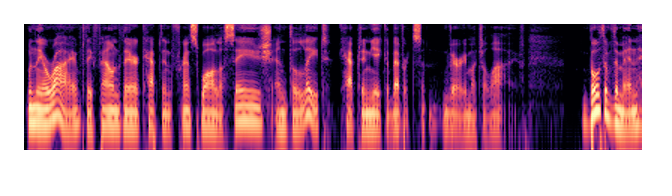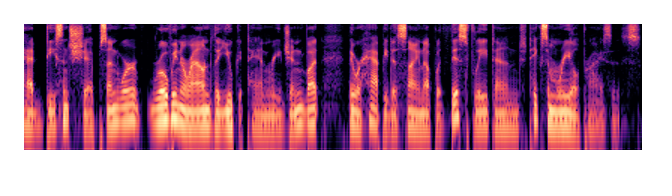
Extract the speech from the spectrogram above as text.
When they arrived, they found there Captain Francois Lesage and the late Captain Jacob Evertson, very much alive. Both of the men had decent ships and were roving around the Yucatan region, but they were happy to sign up with this fleet and take some real prizes.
